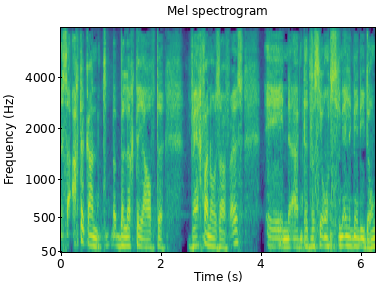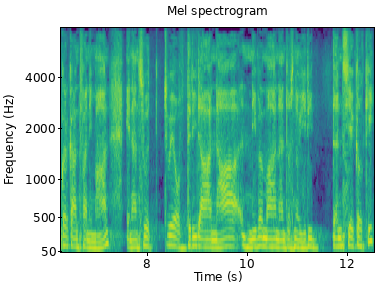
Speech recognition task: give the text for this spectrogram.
se agterkant beligte helfte weg van ons af is en uh, dit wil sê ons sien eintlik net die donker kant van die maan en dan so 2 of 3 dae na nuwe maan en ons nou hierdie dun sekeltjie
